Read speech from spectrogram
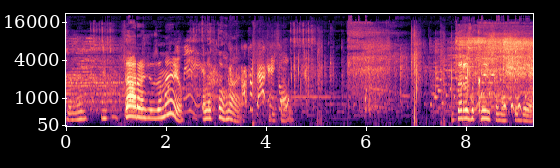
За нею? За нею, але хто грає? Зараз закрийся, може, де.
